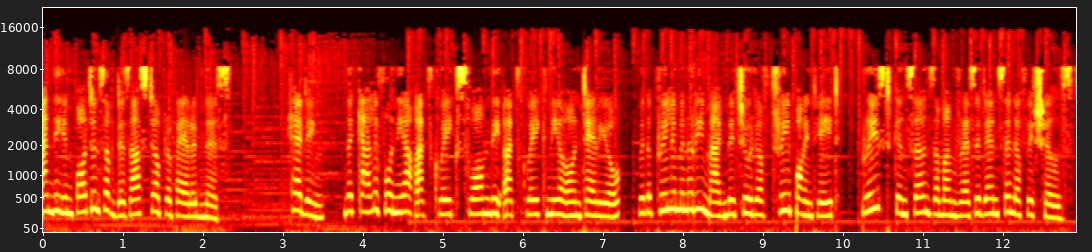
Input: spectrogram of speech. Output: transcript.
and the importance of disaster preparedness. Heading The California earthquake swarm The earthquake near Ontario, with a preliminary magnitude of 3.8, raised concerns among residents and officials.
